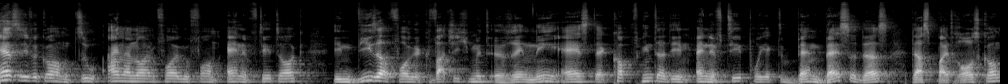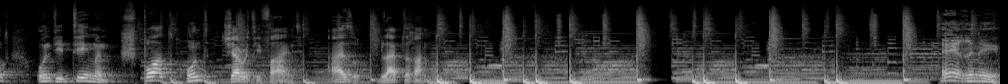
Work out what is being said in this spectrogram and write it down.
Herzlich willkommen zu einer neuen Folge vom NFT Talk. In dieser Folge quatsche ich mit René. Er ist der Kopf hinter dem NFT-Projekt Bambassadors, das bald rauskommt und die Themen Sport und Charity vereint. Also bleibt dran. Hey René,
